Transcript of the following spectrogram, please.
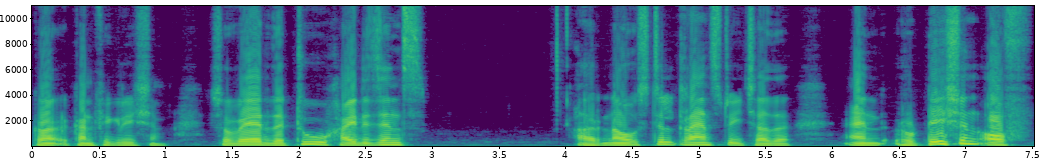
co configuration. So, where the two hydrogens are now still trans to each other and rotation of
